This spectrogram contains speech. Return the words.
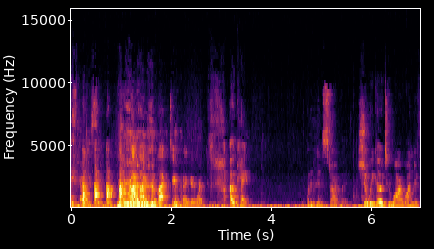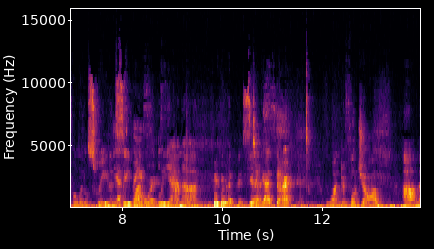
looks nice. I like the black too, but I get work. Okay. What are we going to start with? Shall we go to our wonderful little screen and Yes, see what. Leanna put this Yes. together? Wonderful job. Um,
